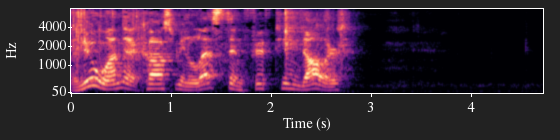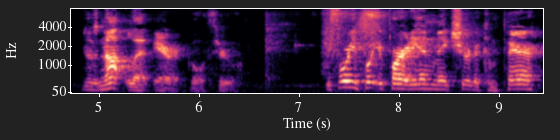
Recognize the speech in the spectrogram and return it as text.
The new one that cost me less than $15 does not let air go through. Before you put your part in, make sure to compare.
